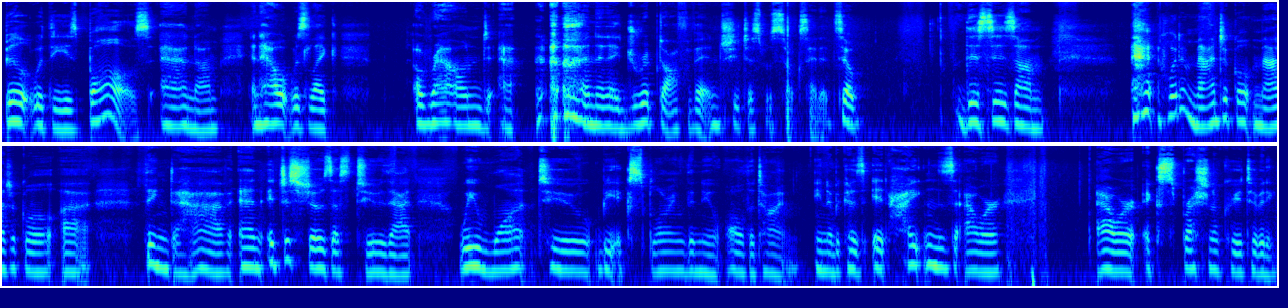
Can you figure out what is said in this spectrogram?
built with these balls and um and how it was like around and then they dripped off of it and she just was so excited. So this is um what a magical magical uh thing to have and it just shows us too that we want to be exploring the new all the time you know because it heightens our our expression of creativity.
